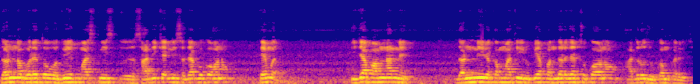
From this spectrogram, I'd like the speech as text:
દંડ ન ભરે તો વધુ એક માસની સાદી કેદની સજા ભોગવવાનો. તેમજ ઈજા પામનારને દંડની રકમમાંથી રૂપિયા પંદર હજાર ચૂકવવાનો આજરોજ હુકમ કરેલ છે.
